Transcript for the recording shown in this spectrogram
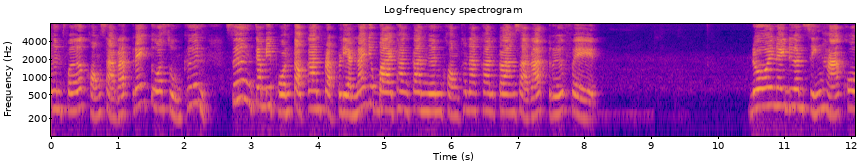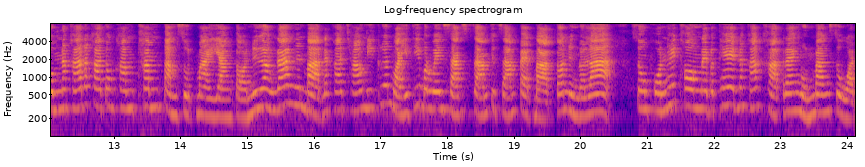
เงินเฟอ้อของสหรัฐเร่งตัวสูงขึ้น ซึ่งจะมีผลต่อการปรับเปลี่ยนนโยบายทางการเงินของธนาคารกลางสหรัฐหรือเฟดโดยในเดือนสิงหาคมนะคะ ราคาทองคำทำต่ำสุดใหม่อย่างต่อเนื่อง ด้านเงินบาทนะคะ เช้านี้เคลื่อนไหวอยู่ที่บริเวณ 33.38 บาทต่อ 1 ดอลลาร์ ส่งผลให้ทองในประเทศนะคะ ขาดแรงหนุนบางส่วน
